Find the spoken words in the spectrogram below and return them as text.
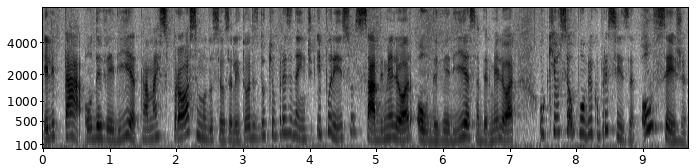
ele está ou deveria estar tá mais próximo dos seus eleitores do que o presidente e por isso sabe melhor ou deveria saber melhor o que o seu público precisa. Ou seja,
